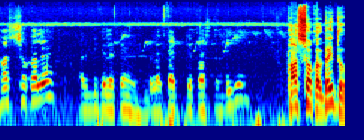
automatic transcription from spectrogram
ফার্স্ট সকালে আর বিকেলে টাইম বেলা চারটে পাঁচটার দিকে। ফার্স্ট সকাল তাই তো?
